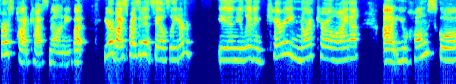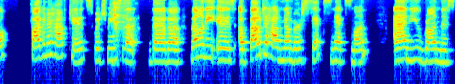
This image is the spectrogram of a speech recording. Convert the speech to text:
first podcast, Melanie. But you're a vice president sales leader, and you live in Cary, North Carolina. Uh, you homeschool five and a half kids, which means that that uh, Melanie is about to have number six next month, and you run this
